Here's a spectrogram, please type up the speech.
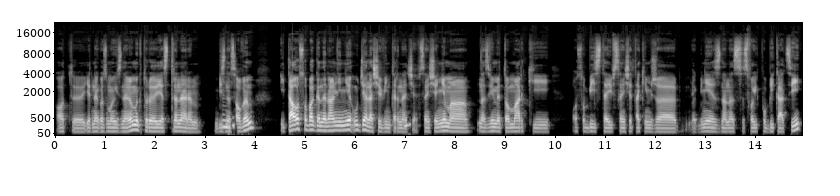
od jednego z moich znajomych, który jest trenerem biznesowym. I ta osoba generalnie nie udziela się w internecie, w sensie nie ma, nazwijmy to, marki osobistej, w sensie takim, że jakby nie jest znana ze swoich publikacji,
